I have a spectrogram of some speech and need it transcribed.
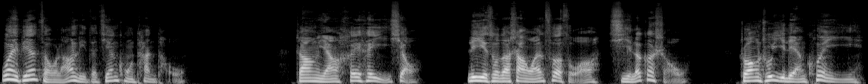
外边走廊里的监控探头。张扬嘿嘿一笑，利索的上完厕所，洗了个手，装出一脸困意，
